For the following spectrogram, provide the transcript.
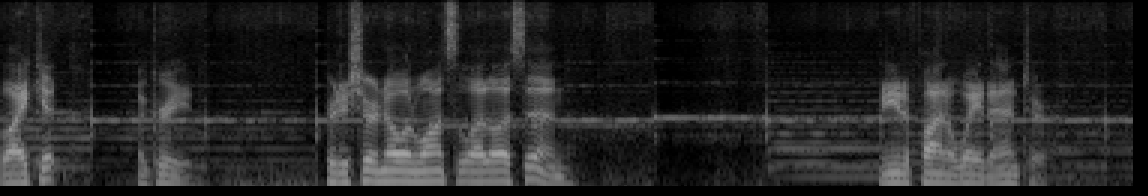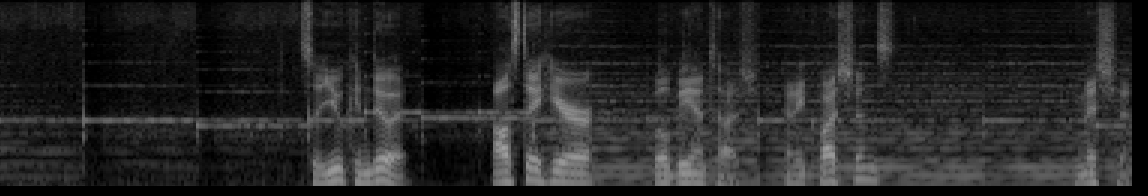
Like it? Agreed. Pretty sure no one wants to let us in. We need to find a way to enter. So you can do it. I'll stay here. We'll be in touch. Any questions? Mission.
